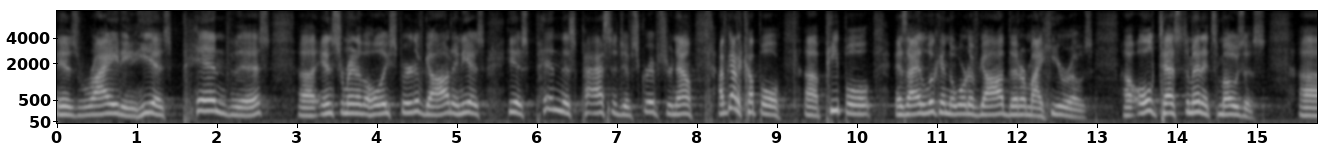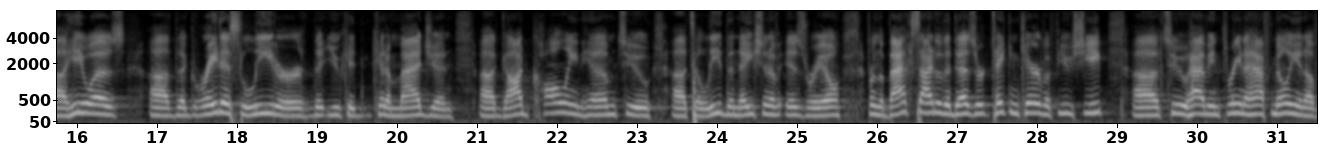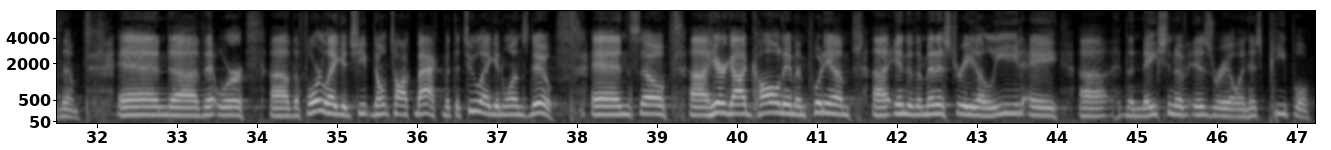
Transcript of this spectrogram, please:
is writing. He has penned this uh, instrument of the Holy Spirit of God, and he has he has penned this passage of Scripture. Now, I've got a couple uh, people as I look in the Word of God that are my heroes. Uh, Old Testament, it's Moses. Uh, he was uh, the greatest leader that you could, could imagine. Uh, God calling him to, uh, to lead the nation of Israel from the backside of the desert, taking care of a few sheep, uh, to having three and a half million of them and uh, that were uh, the four legged sheep don't talk back, but the two legged ones do. And so uh, here God called him and put him uh, into the ministry to lead a, uh, the nation of Israel and his people.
